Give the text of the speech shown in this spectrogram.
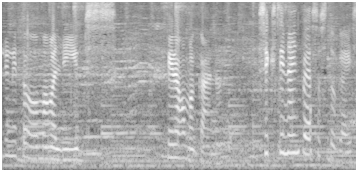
Ganito, oh, mga leaves. Tingnan ko magkano. 69 pesos to guys.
